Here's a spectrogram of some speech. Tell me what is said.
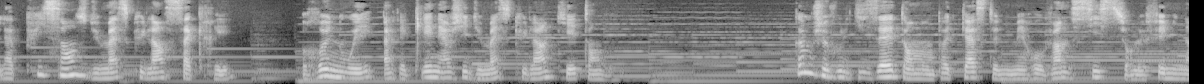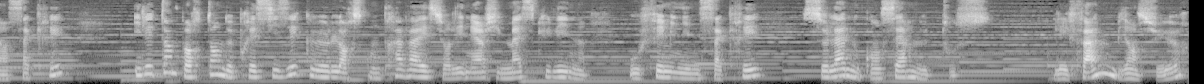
La puissance du masculin sacré, renouer avec l'énergie du masculin qui est en vous. Comme je vous le disais dans mon podcast numéro 26 sur le féminin sacré, il est important de préciser que lorsqu'on travaille sur l'énergie masculine ou féminine sacrée, cela nous concerne tous. Les femmes, bien sûr,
